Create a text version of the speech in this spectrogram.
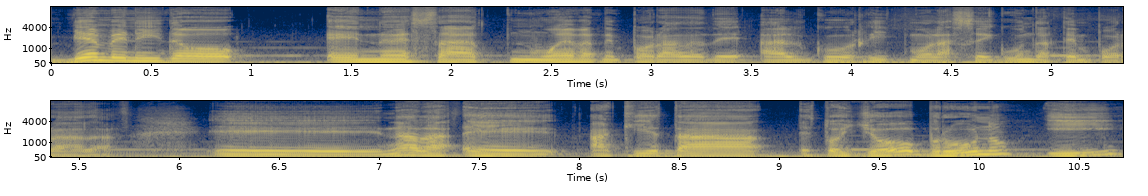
Bienvenido en nuestra nueva temporada de Algoritmo, la segunda temporada. Eh, nada, eh, aquí está, estoy yo, Bruno y...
